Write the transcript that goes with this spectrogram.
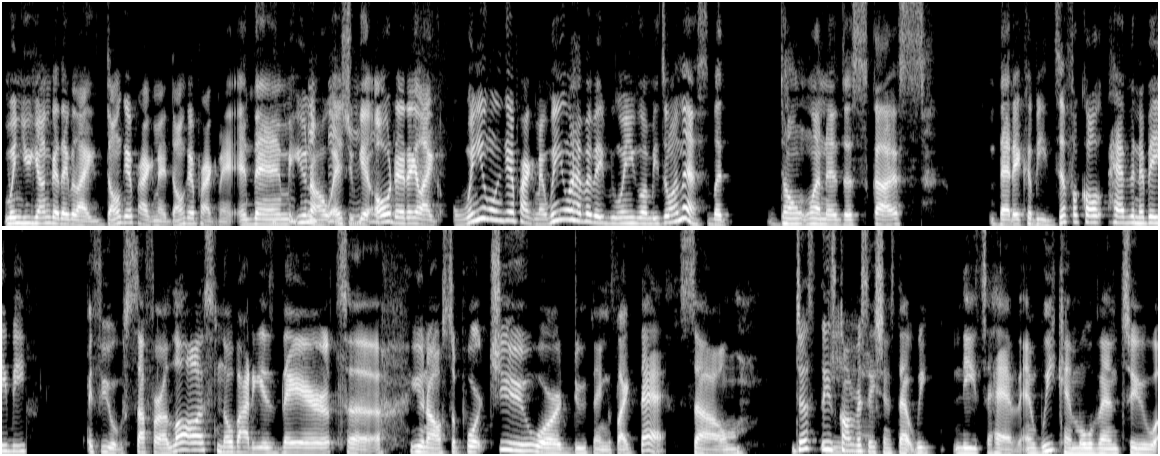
when you're younger, they'd be like, don't get pregnant, don't get pregnant. And then, you know, as you get older, they're like, when you gonna get pregnant? When you gonna have a baby? When you gonna be doing this? But don't want to discuss that it could be difficult having a baby if you suffer a loss, nobody is there to, you know, support you or do things like that. So, just these yeah. conversations that we need to have, and we can move into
